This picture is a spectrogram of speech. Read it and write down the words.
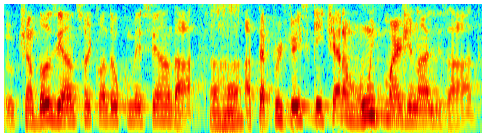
eu tinha 12 anos, foi quando eu comecei a andar. Até porque o skate era muito marginalizado.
